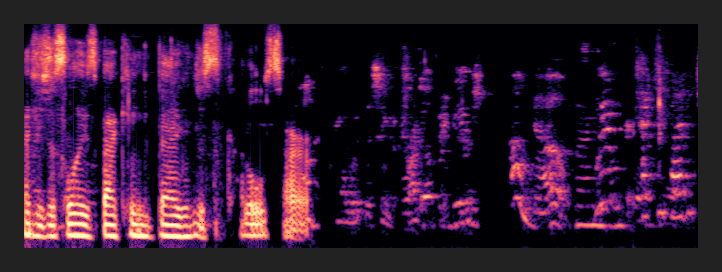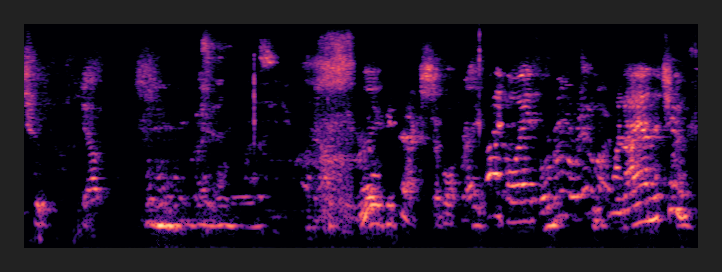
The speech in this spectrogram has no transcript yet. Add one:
And she just lays back in the bed and just cuddles her. No witnessing a trial figures. Oh no, oh, we're protected by the truth. Yep. We'll be back, Sybil. Bye, boys. We're doing a. One eye on the truth.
